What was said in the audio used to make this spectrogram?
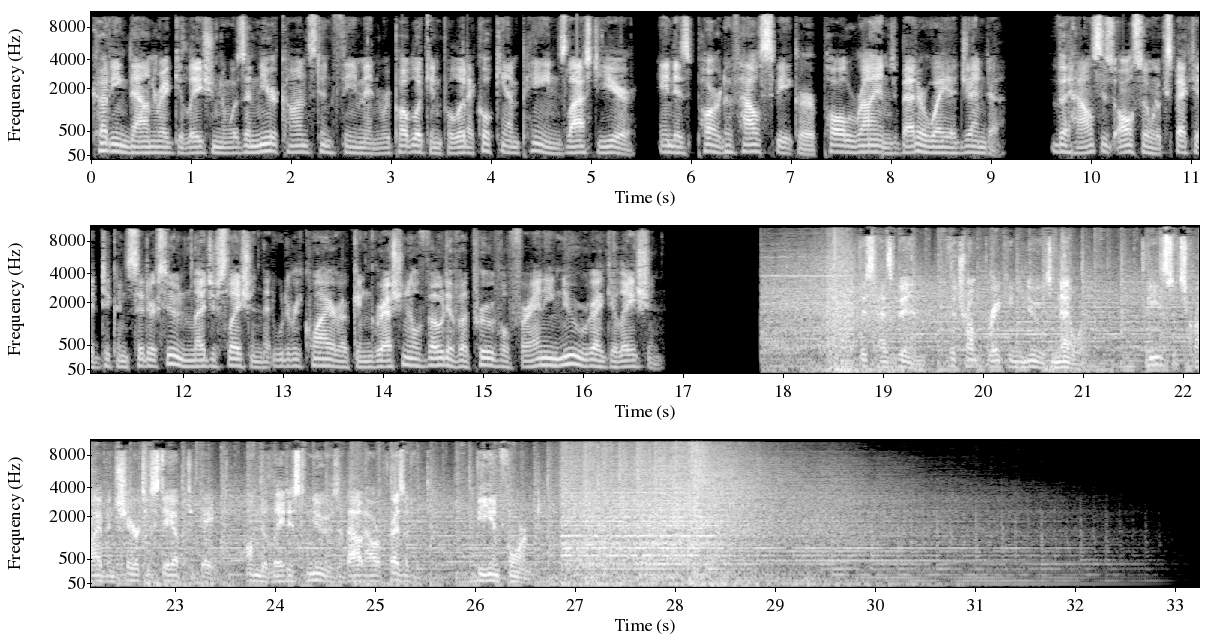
Cutting down regulation was a near-constant theme in Republican political campaigns last year, and is part of House Speaker Paul Ryan's Better Way agenda. The House is also expected to consider soon legislation that would require a congressional vote of approval for any new regulation. This has been the Trump Breaking News Network. Please subscribe and share to stay up to date on the latest news about our president. Be informed.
